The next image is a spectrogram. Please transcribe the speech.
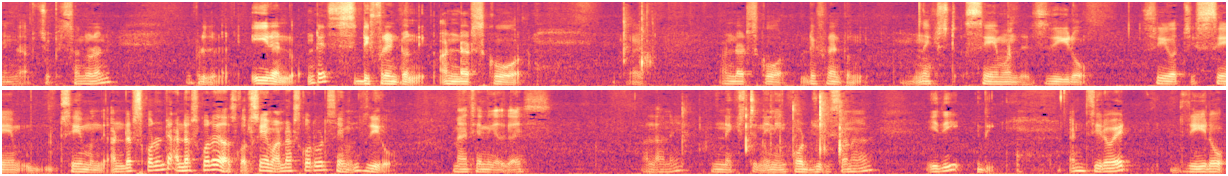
నేను చూపిస్తాను చూడండి. ఇప్పుడు చూడండి. ఈ రెండు అంటే డిఫరెంట్ ఉంది. Under score right under score different ఉంది. నెక్స్ట్ సేమ్ ఉంది. జీరో. సి వచ్చి సేమ్ సేమ్ ఉంది. అండర్ స్కోర్ అంటే అండర్ స్కోర్ రాసుకోవాలి. సేమ్ అండర్ స్కోర్ కూడా సేమ్ ఉంది. జీరో. మ్యాచ్ అయింది కదా గైస్ అలానే నెక్స్ట్ నేను ఇంకోటి చూపిస్తాను కదా. ఇది ఇది. And zero eight zero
